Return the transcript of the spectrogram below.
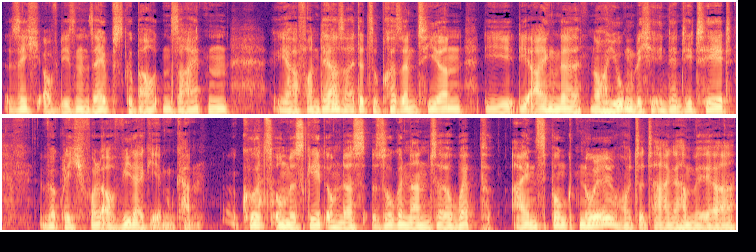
sich auf diesen selbstgebauten Seiten ja von der Seite zu präsentieren, die die eigene noch jugendliche Identität wirklich voll auf wiedergeben kann. Kurzum, es geht um das sogenannte Web 1.0. Heutzutage haben wir ja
